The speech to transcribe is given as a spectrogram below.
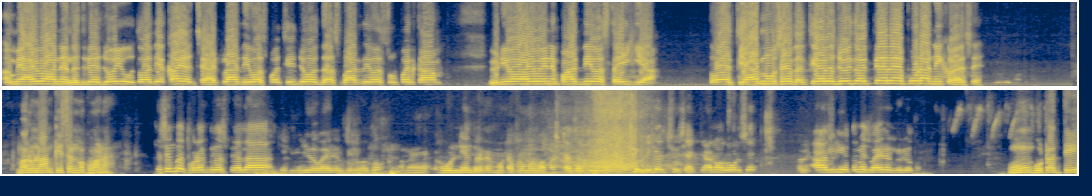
અમે આવ્યા અને નજરે જોયું તો આ દેખાય જ છે. આટલા દિવસ પછી જો દસ બાર દિવસ ઉપર કામ વીડિયો આવ્યો એને પાંચ દિવસ થઈ ગયા. તો ત્યારનું છે અત્યારે જોયું તો અત્યારે પોળા નીકળે છે. મારું નામ કિશન મકવાણા. કિશનભાઈ થોડાક દિવસ પહેલા એક વીડિયો વાયરલ કર્યો હતો. અને રોડની અંદર કંઈક મોટા પ્રમાણમાં ભ્રષ્ટાચાર થયો. શું વિગત શું છે? ક્યાંનો રોડ છે? અને આ વીડિયો તમે જ વાયરલ કર્યો હતો. હું બોટાદથી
